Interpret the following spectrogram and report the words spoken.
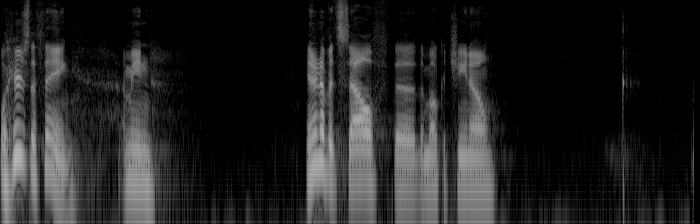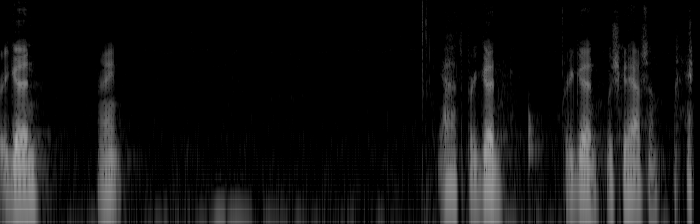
Well, here's the thing. I mean, in and of itself, the, the mochaccino, pretty good, right? Yeah, it's pretty good. Pretty good. Wish you could have some.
